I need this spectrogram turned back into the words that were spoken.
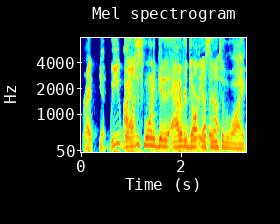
right? Yeah. We want. I just want to get it out of the the darkness up. into the light.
